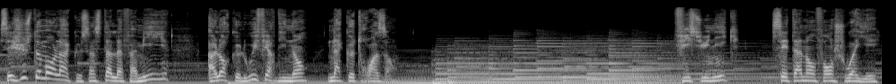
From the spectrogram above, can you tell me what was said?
C'est justement là que s'installe la famille, alors que Louis-Ferdinand n'a que 3 ans. Fils unique, c'est un enfant choyé.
